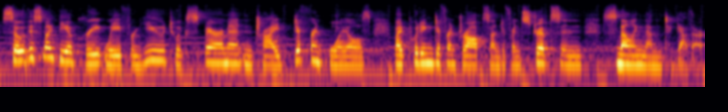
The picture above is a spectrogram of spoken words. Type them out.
So this might be a great way for you to experiment and try different oils by putting different drops on different strips and smelling them together.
